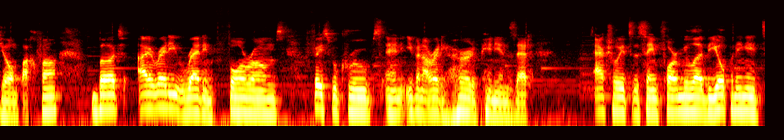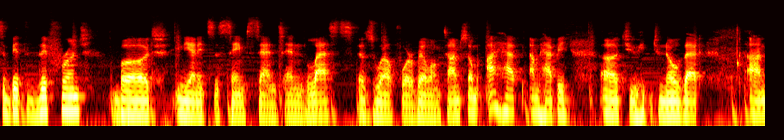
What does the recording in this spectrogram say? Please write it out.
Homme Parfum, but I already read in forums, Facebook groups, and even already heard opinions that actually it's the same formula. The opening it's a bit different but in the end it's the same scent and lasts as well for a very long time. So i happy i'm happy uh, to to know that. Um,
